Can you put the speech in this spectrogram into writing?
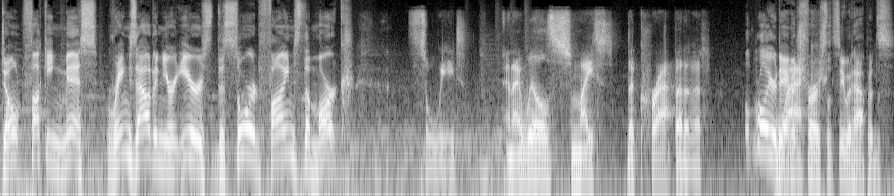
don't fucking miss rings out in your ears, the sword finds the mark. Sweet. And I will smite the crap out of it. Roll your damage Whack. first. Let's see what happens.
